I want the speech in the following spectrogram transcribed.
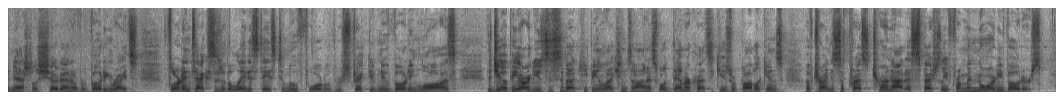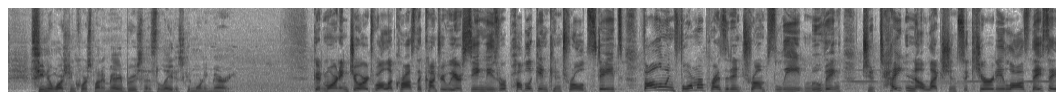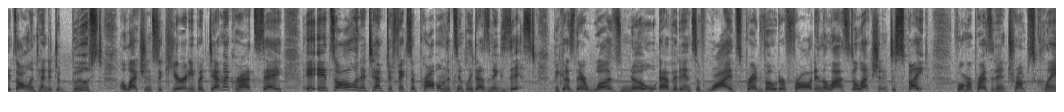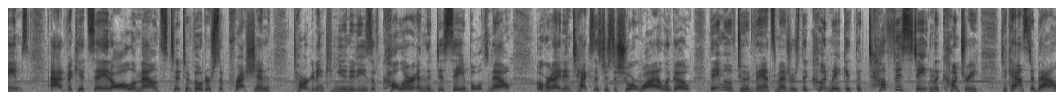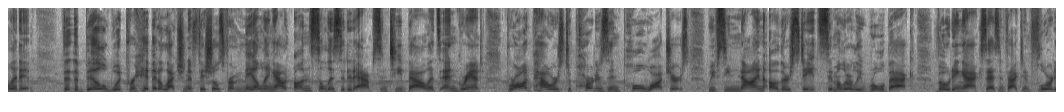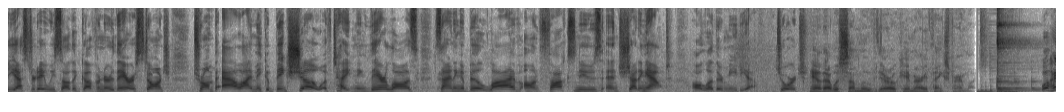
The national showdown over voting rights. Florida and Texas are the latest states to move forward with restrictive new voting laws. The GOP argues this is about keeping elections honest, while Democrats accuse Republicans of trying to suppress turnout, especially from minority voters. Senior Washington correspondent Mary Bruce has the latest. Good morning, Mary. Good morning, George. Well, across the country, we are seeing these Republican controlled states following former President Trump's lead, moving to tighten election security laws. They say it's all intended to boost election security, but Democrats say it's all an attempt to fix a problem that simply doesn't exist because there was no evidence of widespread voter fraud in the last election, despite former President Trump's claims. Advocates say it all amounts to, to voter suppression, targeting communities of color and the disabled. Now, overnight in Texas, just a short while ago, they moved to advance measures that could make it the toughest state in the country to cast a ballot in. The, the, bill would prohibit election officials from mailing out unsolicited absentee ballots and grant broad powers to partisan poll watchers. We've seen nine other states similarly roll back voting access. In fact, in Florida yesterday, we saw the governor there, a staunch Trump ally, make a big show of tightening their laws, signing a bill live on Fox News and shutting out all other media. George. Yeah, that was some move there. Okay, Mary, thanks very much.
